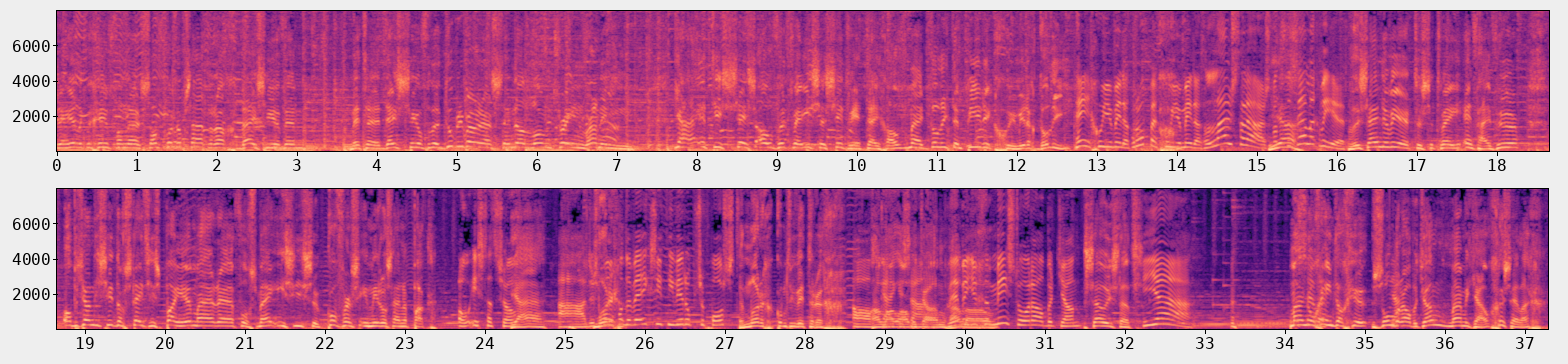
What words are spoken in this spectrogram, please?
Weer een heerlijk begin van uh, Zandvoort op zaterdag bij CFM. Met uh, deze single van de Doobie Brothers en de Long Train Running. Ja, het is 6 over 2. Ze zit weer tegenover mij. Dolly Tempierik. Goedemiddag, Dolly. Hey, goedemiddag Rob en goedemiddag luisteraars. Wat Ja. gezellig weer. We zijn er weer tussen 2 en 5 uur. Albert-Jan die zit nog steeds in Spanje... maar eh, volgens mij is hij zijn koffers inmiddels aan het pakken. Oh, is dat zo? Ja. Ah, dus Morgen- volgende week zit hij weer op zijn post. En morgen komt hij weer terug. Oh, Hallo. Albert-Jan. We hebben je gemist hoor, Albert-Jan. Zo is dat. Ja. Maar nog één dagje zonder Ja. Albert-Jan, maar met jou. Gezellig.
